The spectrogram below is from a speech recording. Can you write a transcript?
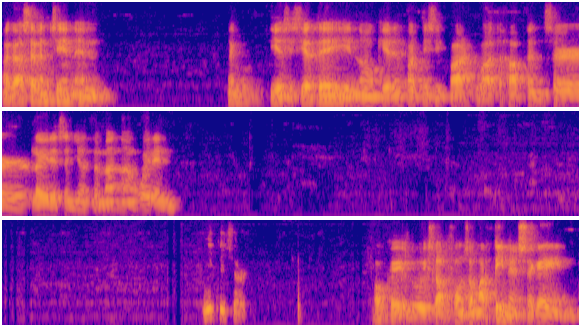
I got 17 and tengo 17 y no quieren participar. What happens, sir, ladies and gentlemen? I'm waiting. Me teacher. Okay, Luis Alfonso Martinez again.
